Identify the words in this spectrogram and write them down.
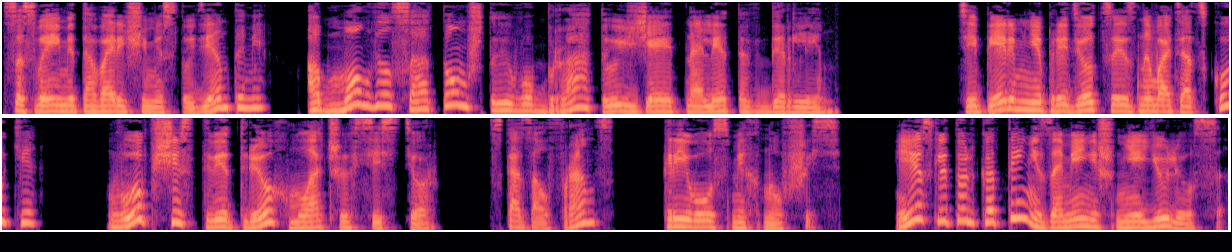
со своими товарищами-студентами, обмолвился о том, что его брат уезжает на лето в Берлин. «Теперь мне придется изнывать от скуки в обществе трех младших сестер», сказал Франц, криво усмехнувшись. «Если только ты не заменишь мне Юлиуса,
